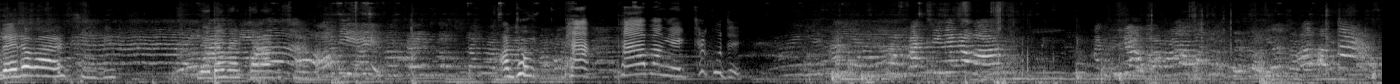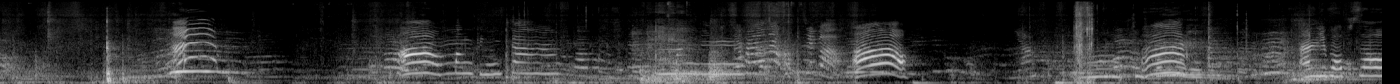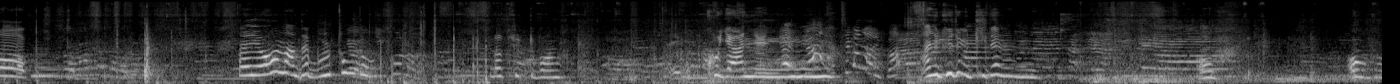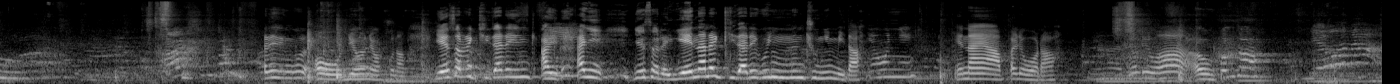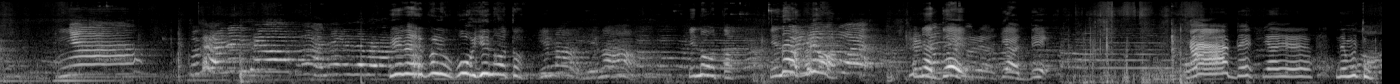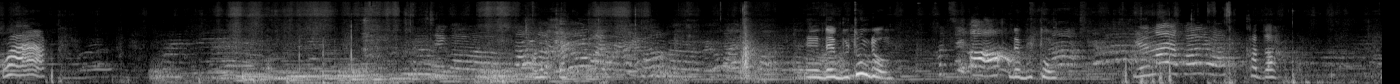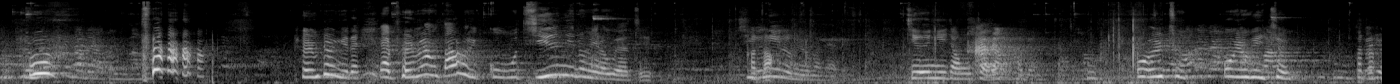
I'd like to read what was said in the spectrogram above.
내려갈 준비. 내려갈 거라겠습니다. 아, 저기. 다 다방에 차코지. 같이 내려가. 같이 내려가. 아니, 아니, 아니. 아니. 찍어놓을까? 아니, 기다려, 기다려. 어우, 어우. 기다리는 거, 어, 예원이 왔구나. 예설을 기다리는, 아니, 아니, 예설의 예나를 기다리고 있는 중입니다. 예원이. 예나야, 빨리 와라. 예나야, 빨리 와. 어우. 먼저. 안녕. 선생님 안녕히 계세요. 안녕히 계세요. 예나야, 빨리 와. 어, 예나 왔다. 얘나. 예나 왔다. 예나야, 빨리 와. 야, 내, 야, 내. 아, 내, 야, 야, 야, 내 물통 꽉. 예, 내 물통 좀. 같이 가. 내 물통. 얘나야 빨리 와. 가자. 후. 기다려야 된다. 별명이래. 야, 별명 따로 있고, 지은 이름이라고 해야지. 지은 가자. 이름으로 해야 돼. 지은이 정철. 어, 1층. 어, 여기 2층. 가자.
